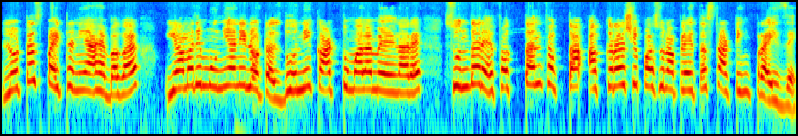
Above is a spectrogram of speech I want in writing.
लोटस पैठणी आहे बघा. यामध्ये मुनी आणि लोटस दोन्ही काठ तुम्हाला मिळणार आहे. सुंदर आहे फक्त आणि फक्त अकराशे पासून आपल्या इथं स्टार्टिंग प्राइस आहे.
